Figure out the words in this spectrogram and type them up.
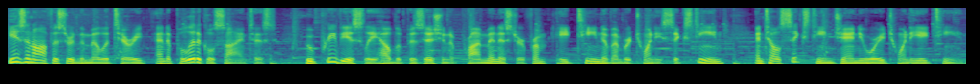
He is an officer in the military and a political scientist who previously held the position of Prime Minister from 18 November 2016 until 16 January 2018.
